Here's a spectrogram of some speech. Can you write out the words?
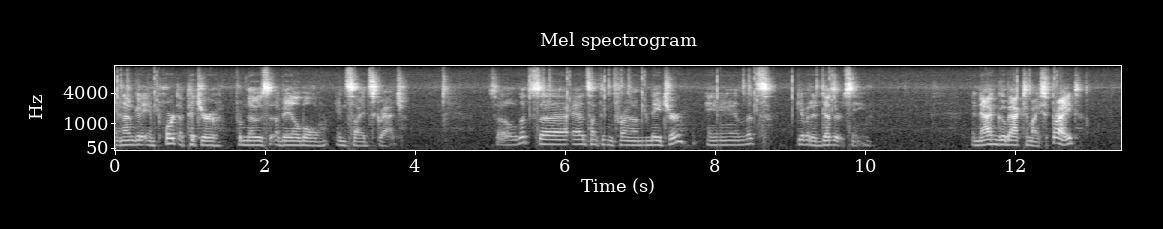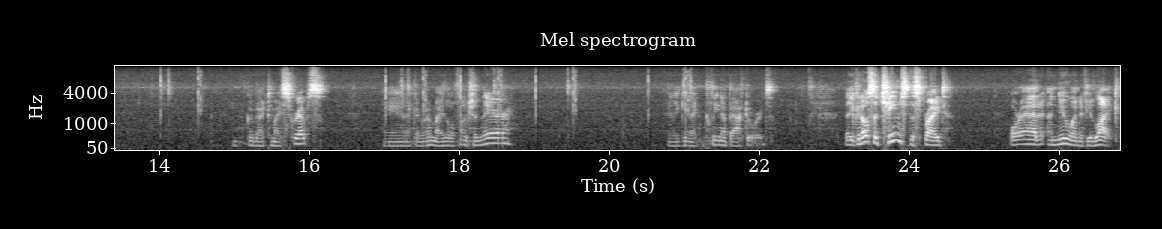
and I'm going to import a picture from those available inside Scratch. So let's uh, add something from nature and let's give it a desert scene. And now I can go back to my sprite, go back to my scripts, and I can run my little function there. And again, I can clean up afterwards. Now you can also change the sprite or add a new one if you like.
